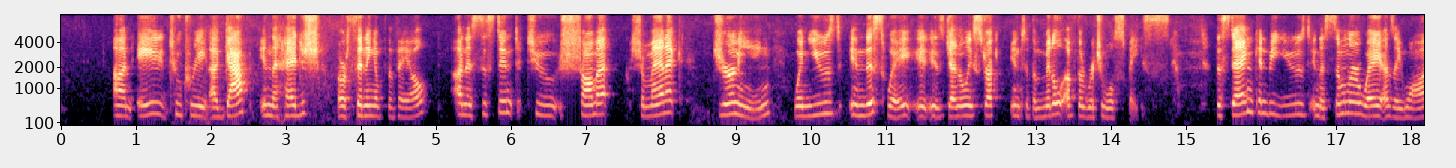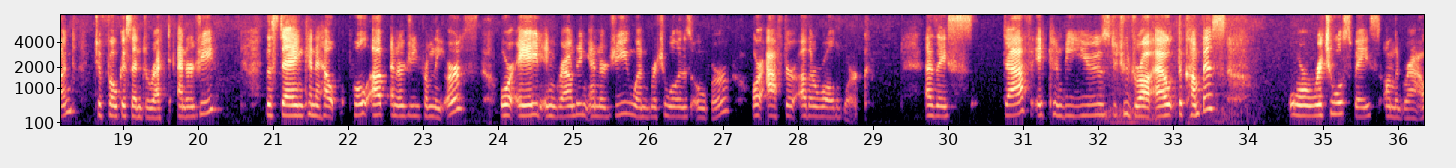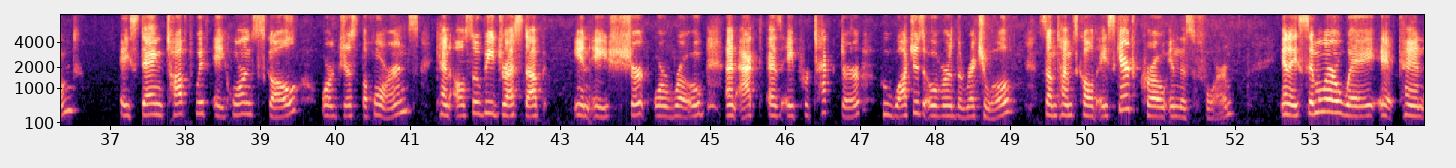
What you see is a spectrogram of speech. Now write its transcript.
an aid to create a gap in the hedge or thinning of the veil, an assistant to shama- shamanic journeying. When used in this way, it is generally struck into the middle of the ritual space. The stang can be used in a similar way as a wand to focus and direct energy. The stang can help pull up energy from the earth or aid in grounding energy when ritual is over or after otherworld work. As a staff, it can be used to draw out the compass or ritual space on the ground. A stang topped with a horn skull or just the horns can also be dressed up in a shirt or robe and act as a protector who watches over the ritual, sometimes called a scarecrow in this form. In a similar way, it can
